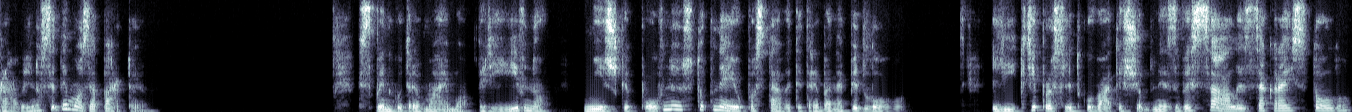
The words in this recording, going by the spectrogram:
Правильно сидимо за партою. Спинку тримаємо рівно, ніжки повною ступнею поставити треба на підлогу. Лікті прослідкувати, щоб не звисали з за край столу.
